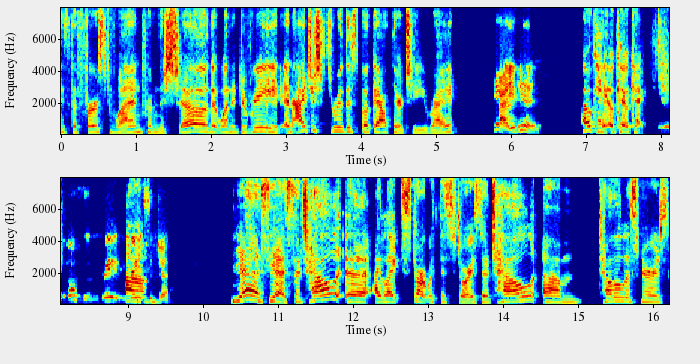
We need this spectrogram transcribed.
is the first one from the show that wanted to read. And I just threw this book out there to you, right? Yeah, you did. Okay, okay, okay. Awesome. Great, great um, suggestion. Yes, yes. So tell. Uh, I like to start with this story. So tell um, tell the listeners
